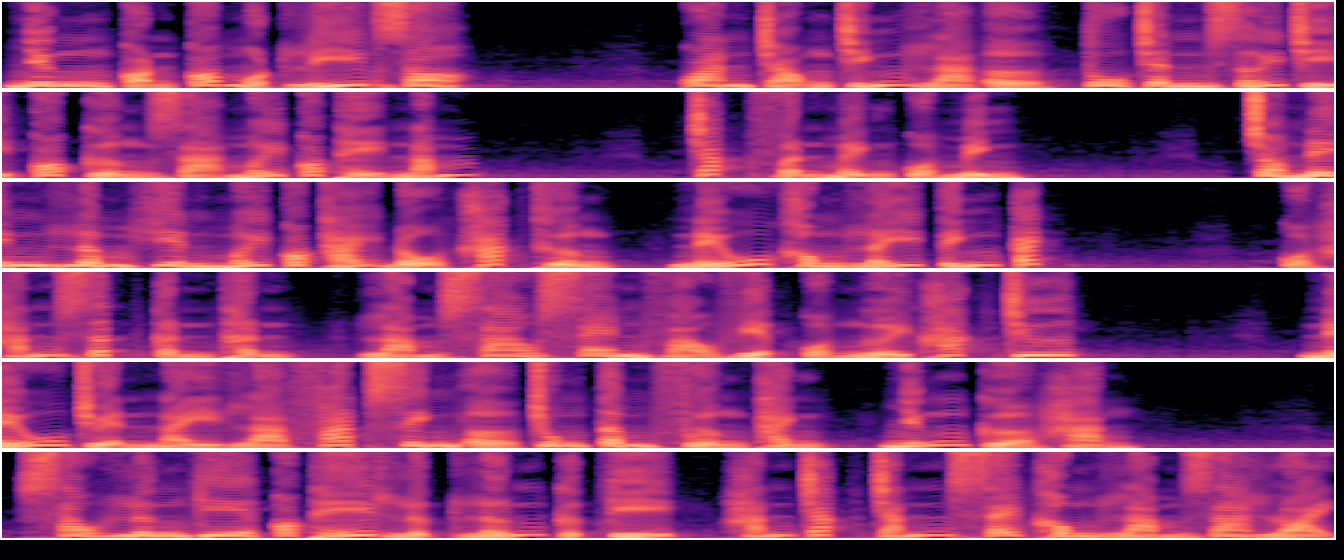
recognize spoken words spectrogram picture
nhưng còn có một lý do. Quan trọng chính là ở tu chân giới chỉ có cường giả mới có thể nắm. Chắc vận mệnh của mình. Cho nên Lâm Hiên mới có thái độ khác thường, nếu không lấy tính cách của hắn rất cẩn thận, làm sao xen vào việc của người khác chứ? Nếu chuyện này là phát sinh ở trung tâm phường thành, những cửa hàng. Sau lưng kia có thế lực lớn cực kỳ, hắn chắc chắn sẽ không làm ra loại.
